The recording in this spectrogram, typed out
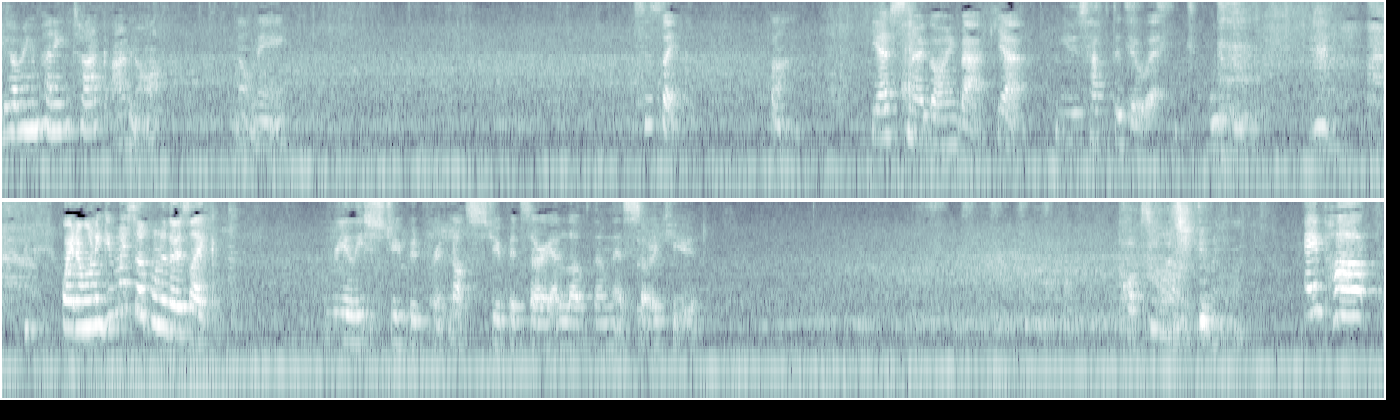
you having a panic attack? I'm not. Not me. This is like fun. Yes, no going back. Yeah, you just have to do it. Wait, I want to give myself one of those like really stupid print. Not stupid, sorry, I love them. They're so cute. Pop's watching. Hey, Pop!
